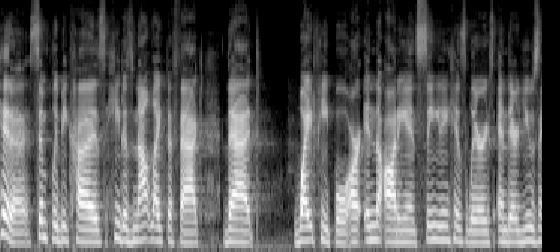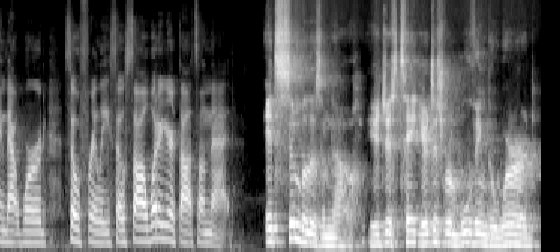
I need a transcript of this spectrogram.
hitta simply because he does not like the fact that white people are in the audience singing his lyrics and they're using that word so freely. So Saul, what are your thoughts on that? It's symbolism now. You're just take you're just removing the word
